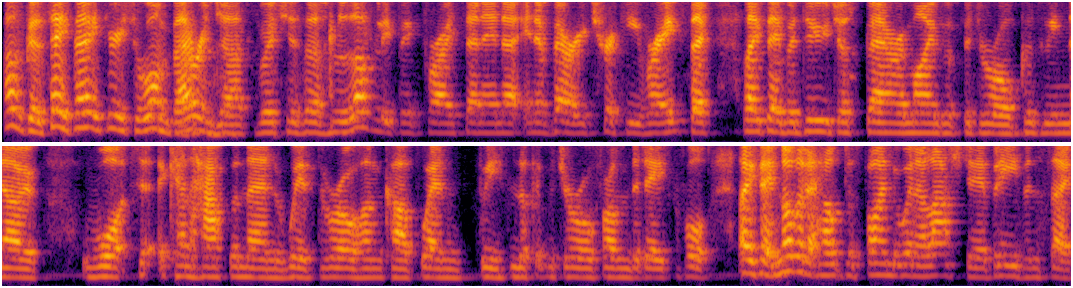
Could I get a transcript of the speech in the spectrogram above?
I was going to say 33 to 1 Beringer, which is a lovely big price and in a, in a very tricky race. So, like I say, but do just bear in mind with the draw because we know what can happen then with the Royal Hunt Cup when we look at the draw from the days before. Like I say, not that it helped us find the winner last year, but even so,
